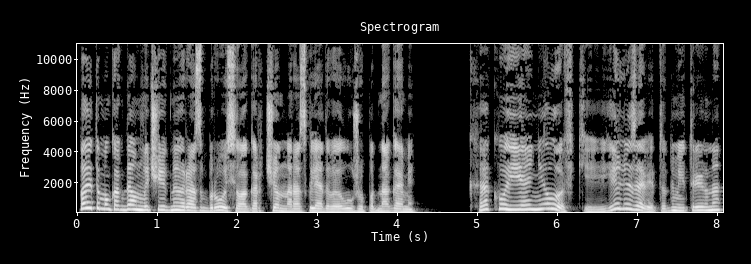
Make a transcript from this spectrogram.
Поэтому, когда он в очередной раз бросил, огорченно разглядывая лужу под ногами, «Какой я неловкий, Елизавета Дмитриевна,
